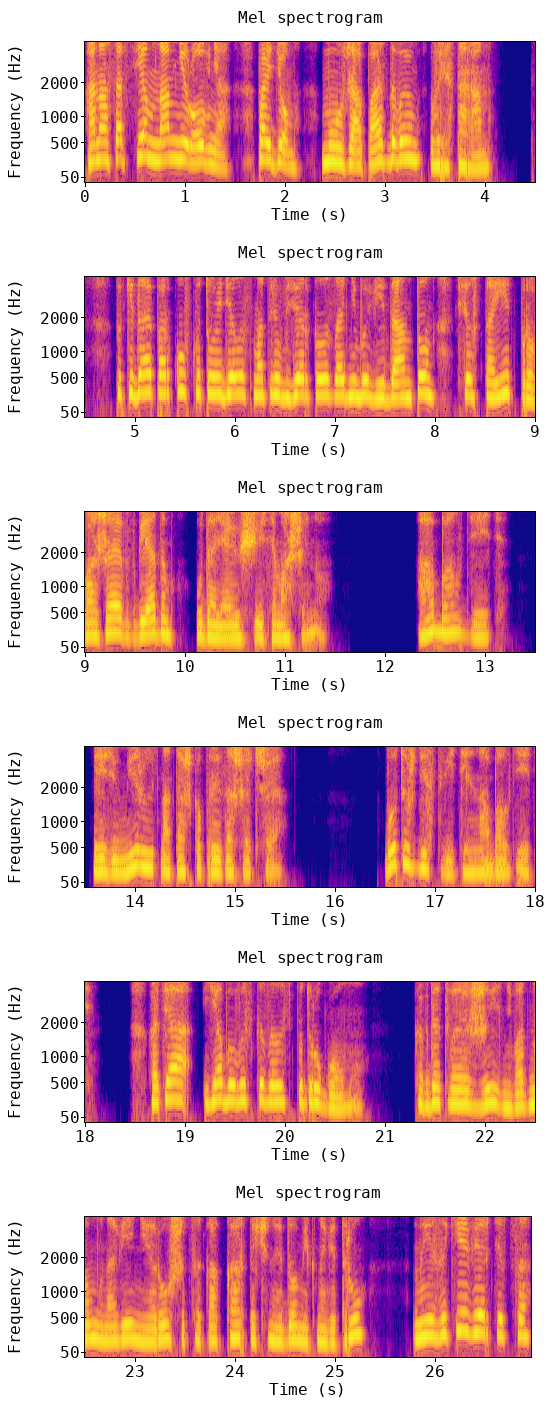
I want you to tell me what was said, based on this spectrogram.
Она совсем нам не ровня. Пойдем, мы уже опаздываем в ресторан. Покидая парковку, то и дело смотрю в зеркало заднего вида. Антон все стоит, провожая взглядом удаляющуюся машину. «Обалдеть!» — резюмирует Наташка произошедшее. «Вот уж действительно обалдеть. Хотя я бы высказалась по-другому. Когда твоя жизнь в одно мгновение рушится, как карточный домик на ветру, на языке вертятся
